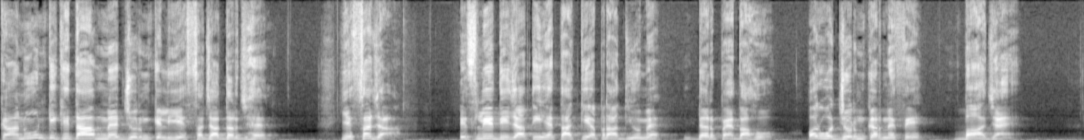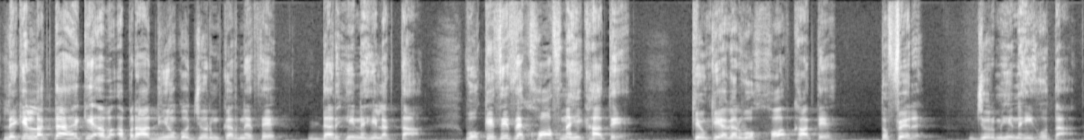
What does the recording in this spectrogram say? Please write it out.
कानून की किताब में जुर्म के लिए सजा दर्ज है। यह सजा इसलिए दी जाती है ताकि अपराधियों में डर पैदा हो और वो जुर्म करने से बा जाएँ। लेकिन लगता है कि अब अपराधियों को जुर्म करने से डर ही नहीं लगता। वो किसी से खौफ नहीं खाते, क्योंकि अगर वो खौफ खाते तो फिर जुर्म ही नहीं होता।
